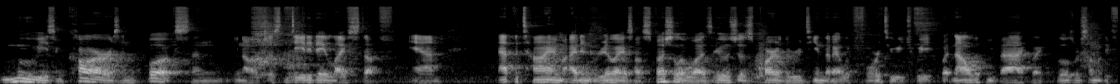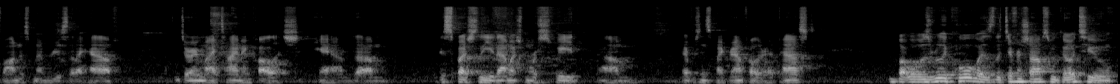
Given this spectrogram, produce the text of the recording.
movies and cars and books and you know just day to day life stuff. And at the time, I didn't realize how special it was. It was just part of the routine that I look forward to each week. But now looking back, like those were some of the fondest memories that I have during my time in college, and um, especially that much more sweet um, ever since my grandfather had passed. But what was really cool was the different shops we go to.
